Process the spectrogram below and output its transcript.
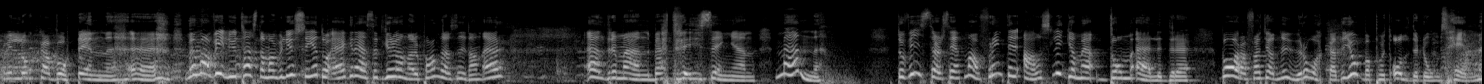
Jag vill locka bort en. Eh. men man vill ju testa, man vill ju se då, är gräset grönare på andra sidan? Är äldre män bättre i sängen? Men då visar det sig att man får inte alls ligga med de äldre bara för att jag nu råkade jobba på ett ålderdomshem.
